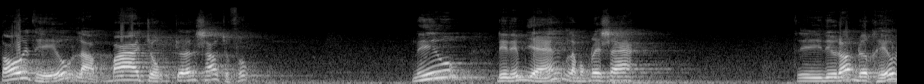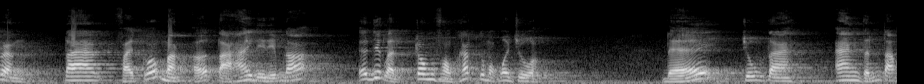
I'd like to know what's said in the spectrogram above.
tối thiểu là ba chục cho đến sáu chục phút. Nếu địa điểm giảng là một nơi xa. Thì điều đó được hiểu rằng ta phải có mặt ở tại địa điểm đó, ít nhất là trong phòng khách của một ngôi chùa, để chúng ta an tĩnh tâm.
